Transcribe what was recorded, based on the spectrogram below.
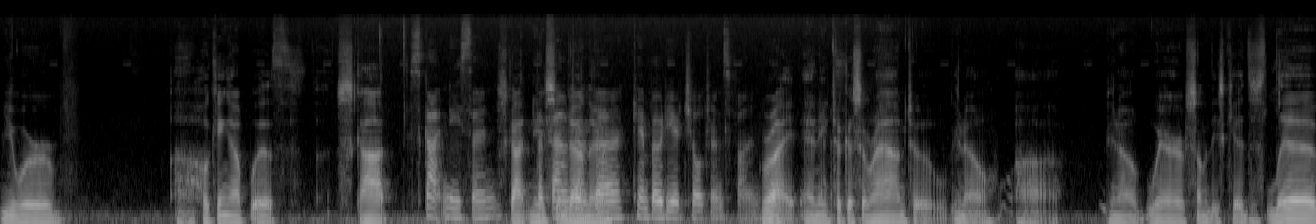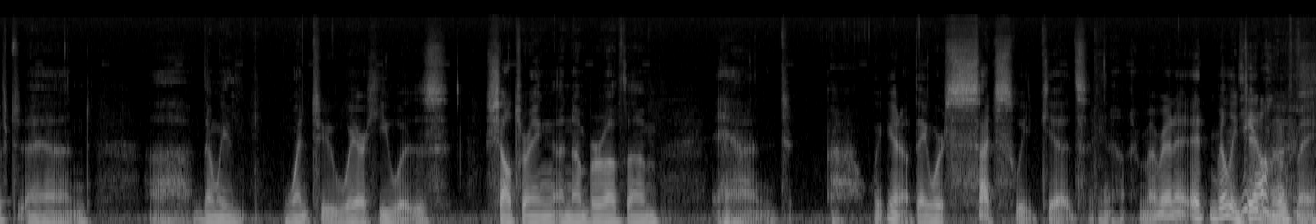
you were uh, hooking up with Scott, Scott Neeson, Scott the founder down of there. the Cambodia Children's Fund. right? And he took us around to you know, uh, you know where some of these kids lived, and uh, then we went to where he was sheltering a number of them, and. Uh, you know, they were such sweet kids. You know, I remember, and it, it really did move me.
